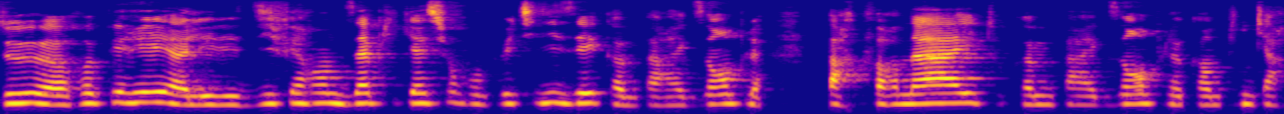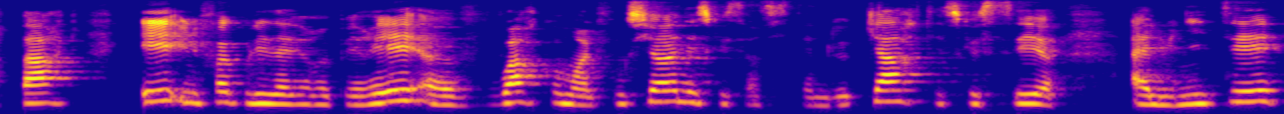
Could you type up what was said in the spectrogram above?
de euh, repérer les différentes applications qu'on peut utiliser, comme par exemple Park Night ou comme par exemple Camping Car Park. Et une fois que vous les avez repérés, voir comment elles fonctionnent. Est-ce que c'est un système de cartes? Est-ce que c'est à l'unité?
